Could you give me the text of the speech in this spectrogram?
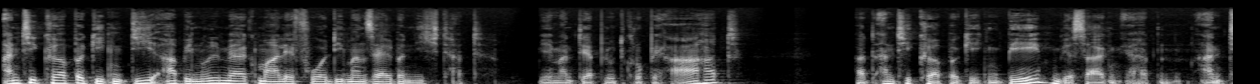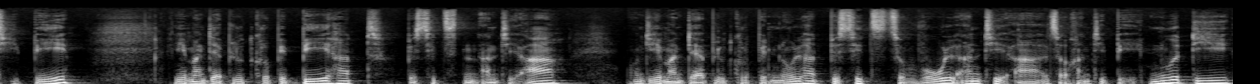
Antikörper gegen die AB0-Merkmale vor, die man selber nicht hat. Jemand, der Blutgruppe A hat, hat Antikörper gegen B. Wir sagen, er hat ein Anti-B. Jemand, der Blutgruppe B hat, besitzt ein Anti-A. Und jemand, der Blutgruppe 0 hat, besitzt sowohl Anti-A als auch Anti-B. Nur die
